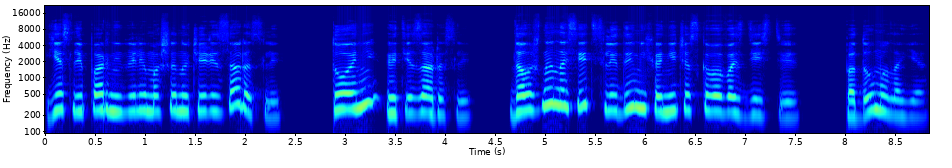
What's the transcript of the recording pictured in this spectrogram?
Если парни вели машину через заросли, то они, эти заросли, должны носить следы механического воздействия, подумала я.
